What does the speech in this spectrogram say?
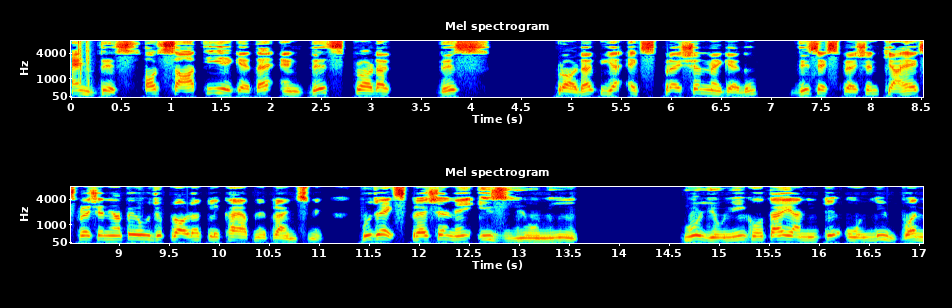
एंड दिस और साथ ही ये कहता है and this product this product या एक्सप्रेशन में कह दूँ दिस एक्सप्रेशन क्या है एक्सप्रेशन यहाँ पे? वो जो प्रोडक्ट लिखा है अपने प्राइम्स में। वो जो एक्सप्रेशन है इज़ यूनिक वो यूनिक होता है, यानी कि ओनली वन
